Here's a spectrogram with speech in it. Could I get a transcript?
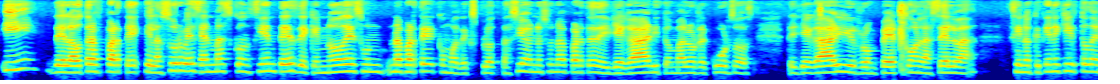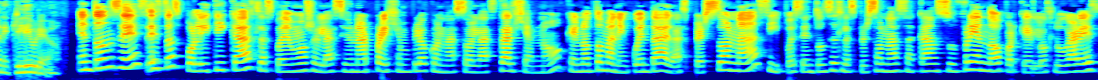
y de la otra parte que las urbes sean más conscientes de que no es una parte como de explotación, no es una parte de llegar y tomar los recursos, de llegar y romper con la selva, sino que tiene que ir todo en equilibrio. Entonces, estas políticas las podemos relacionar, por ejemplo, con la solastalgia, ¿no? Que no toman en cuenta a las personas y pues entonces las personas acaban sufriendo porque los lugares,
